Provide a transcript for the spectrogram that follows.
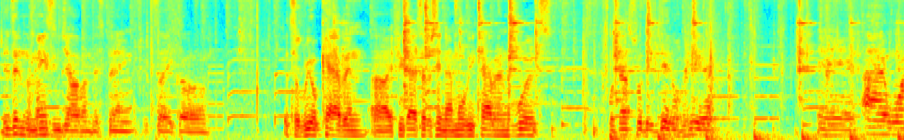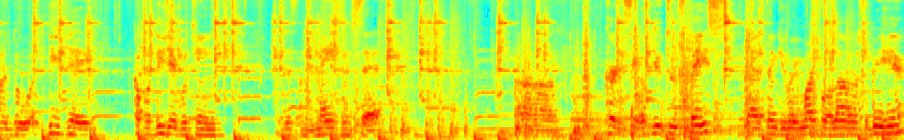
they did an amazing job on this thing. It's like uh, it's a real cabin. Uh, if you guys ever seen that movie Cabin in the Woods, well, that's what they did over here. And I want to do a DJ, a couple of DJ routines on this amazing set. Um, courtesy of YouTube Space. Guys, thank you very much for allowing us to be here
